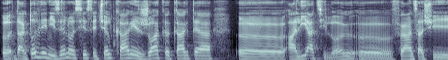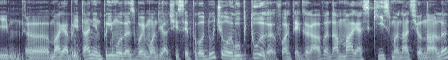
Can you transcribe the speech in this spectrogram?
uh, dar tot Venizelos este cel care joacă cartea uh, aliaților, uh, Franța și uh, Marea Britanie, în primul război mondial. Și se produce o ruptură foarte gravă, da? marea schismă națională,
